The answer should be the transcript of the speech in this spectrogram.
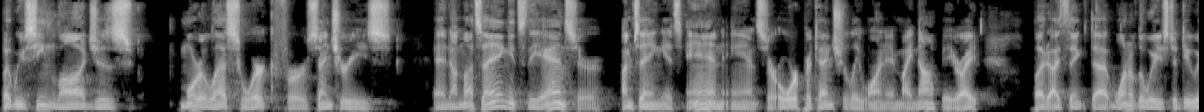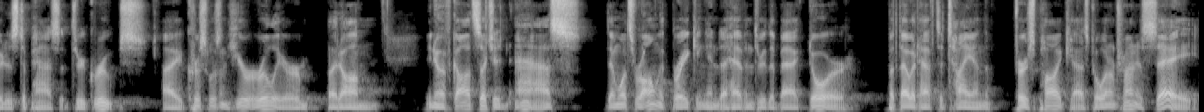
but we've seen lodges more or less work for centuries. And I'm not saying it's the answer. I'm saying it's an answer or potentially one. It might not be, right? But I think that one of the ways to do it is to pass it through groups. I, Chris wasn't here earlier, but um, you know, if God's such an ass, then what's wrong with breaking into heaven through the back door? But that would have to tie in the first podcast. But what I'm trying to say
